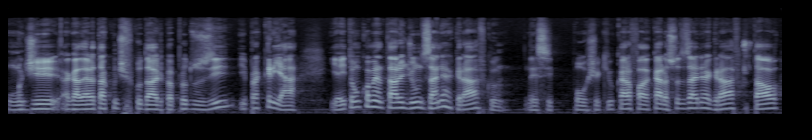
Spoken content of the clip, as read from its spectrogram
onde a galera está com dificuldade para produzir e para criar. E aí tem um comentário de um designer gráfico nesse post aqui. O cara fala: Cara, eu sou designer gráfico e tal,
